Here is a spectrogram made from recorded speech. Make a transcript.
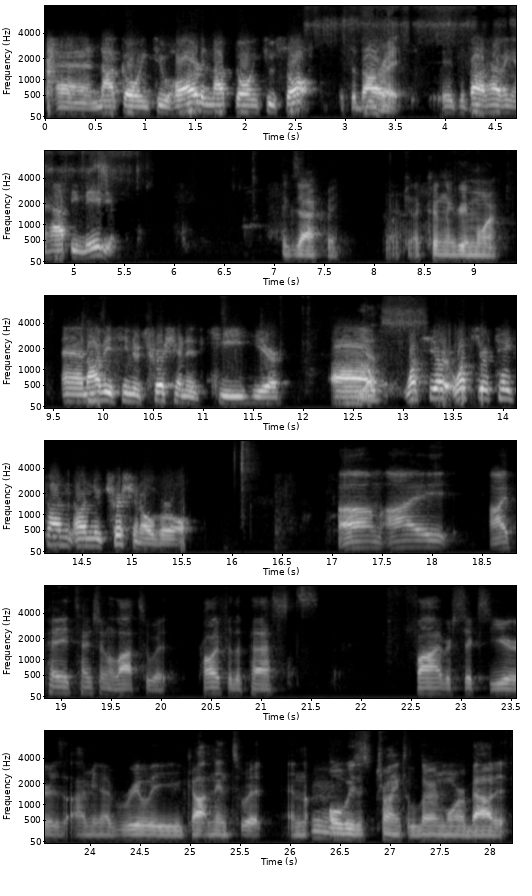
and not going too hard and not going too soft. It's about right. it's about having a happy medium. Exactly. I couldn't agree more. And obviously, nutrition is key here. Uh, yes. What's your What's your take on, on nutrition overall? Um, I I pay attention a lot to it. Probably for the past five or six years. I mean, I've really gotten into it and mm. always trying to learn more about it.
